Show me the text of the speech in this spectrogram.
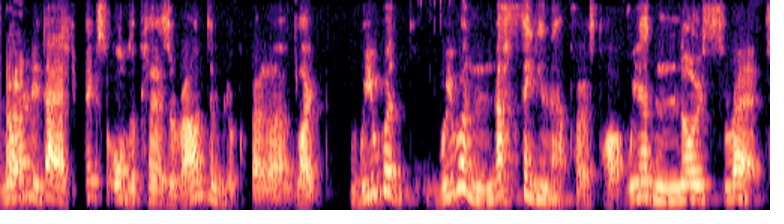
Not um, only that, he makes all the players around him look better. Like we were we were nothing in that first half. We had no threat.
